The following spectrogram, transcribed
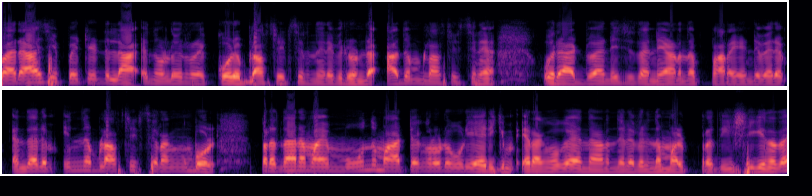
പരാജയപ്പെട്ടിട്ടില്ല എന്നുള്ളൊരു റെക്കോർഡ് ബ്ലാസ്റ്റേഴ്സിന് നിലവിലുണ്ട്. അതും ബ്ലാസ്റ്റേഴ്സിന് ഒരു അഡ്വാന്റേജ് തന്നെയാണെന്ന് പറയേണ്ടി വരും. എന്തായാലും ഇന്ന് ബ്ലാസ്റ്റേഴ്സ് ഇറങ്ങുമ്പോൾ പ്രധാനമായും മൂന്ന് മാറ്റങ്ങളോട് കൂടിയായിരിക്കും ഇറങ്ങുക എന്നാണ് നിലവിൽ നമ്മൾ പ്രതീക്ഷിക്കുന്നത്.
